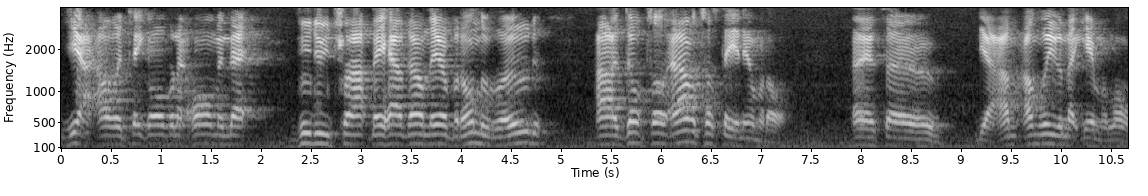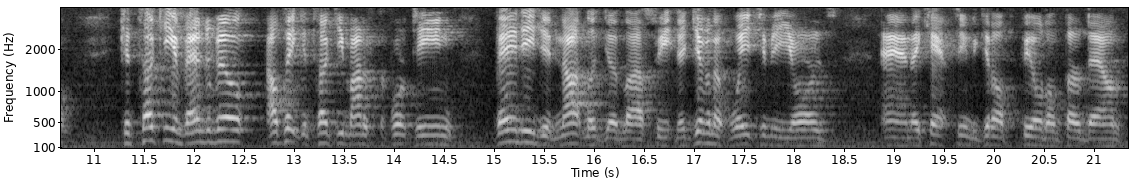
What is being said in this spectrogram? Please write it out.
yeah, I would take Auburn at home and that voodoo trap they have down there. But on the road, I don't trust. I don't trust A and M at all. And so, yeah, I'm, I'm leaving that game alone. Kentucky and Vanderbilt. I'll take Kentucky minus the 14. Vandy did not look good last week. They're giving up way too many yards, and they can't seem to get off the field on third down.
